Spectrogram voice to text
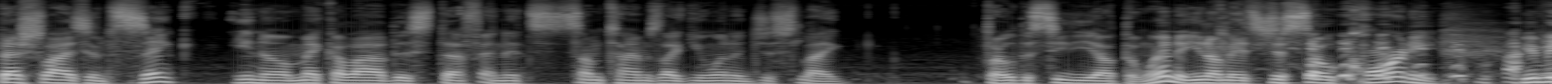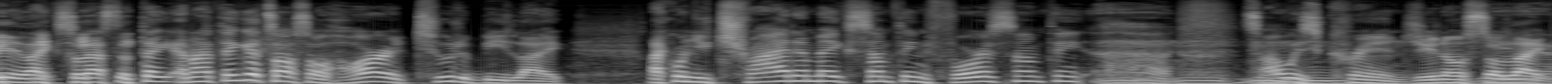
specialize in sync, you know, make a lot of this stuff, and it's sometimes like you want to just like throw the CD out the window. You know, what I mean, it's just so corny. You mean like so that's the thing, and I think it's also hard too to be like, like when you try to make something for something, ah, mm-hmm, it's always mm-hmm. cringe. You know, so like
